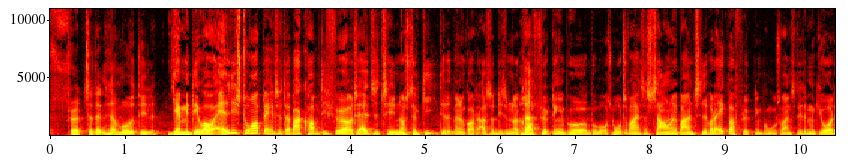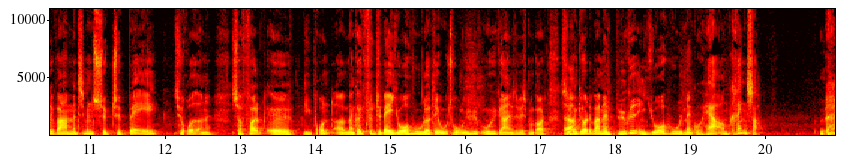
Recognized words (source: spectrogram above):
førte til den her moddille? Jamen, det var jo alle de store opdagelser, der bare kom, de fører jo til altid til nostalgi, det ved man jo godt. Altså ligesom når der kommer Ja. flygtninge på, på vores motorvej, så savner vi bare en tid, hvor der ikke var flygtninge på motorvejen. Så det, der man gjorde, det var, at man simpelthen søgte tilbage til rødderne. Så folk øh, gik rundt, og man kan ikke flytte tilbage i jordhuler, det er utroligt uhy- uhygiejnisk, hvis man godt. Så Ja. ja. man gjorde, det var, at man byggede en jordhule, man kunne have omkring sig. Ja.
